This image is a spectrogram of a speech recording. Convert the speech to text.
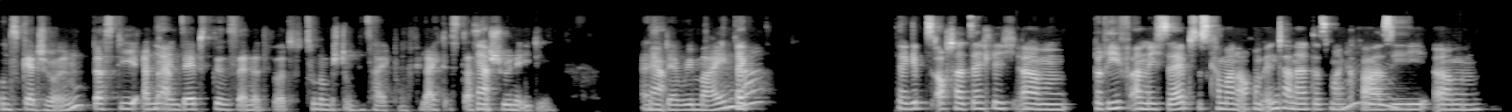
Und schedulen, dass die an ja. einen selbst gesendet wird zu einem bestimmten Zeitpunkt. Vielleicht ist das ja. eine schöne Idee. Also der Reminder. Da, da gibt es auch tatsächlich ähm, Brief an mich selbst. Das kann man auch im Internet, dass man mm. quasi ähm,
